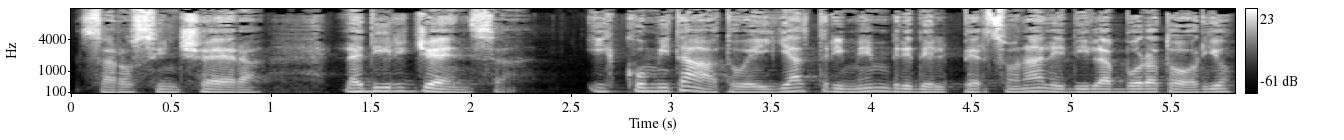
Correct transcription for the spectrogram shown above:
Sarò sincera, la dirigenza il comitato e gli altri membri del personale di laboratorio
